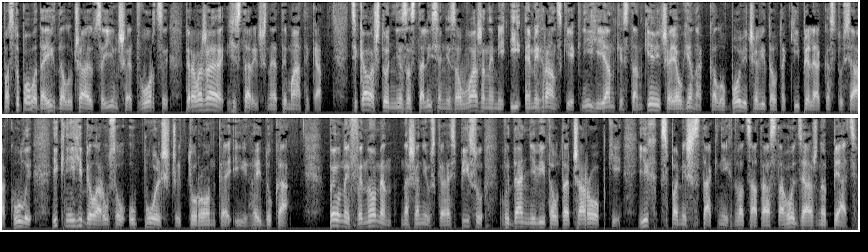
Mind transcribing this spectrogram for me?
паступова да іх далучаюцца іншыя творцы пераважае гістарычная тэматыка. Цікава што не засталіся незаўважанымі і эмігранцкія кнігі янкі станкевіча яўгена калубовича вітаўта кіпеля кастуся акулы і кнігі беларусаў у польшчы туронка і гайдука пэўны феномен нашаніўскага спісу выданні вітаўта чаропкі. Іх з паміж ста кніг два стагоддзя ажно пять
